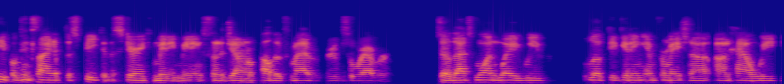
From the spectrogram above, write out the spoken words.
people can sign up to speak at the steering committee meetings from the general public, from advocate groups, or wherever. So that's one way we've looked at getting information on, on how we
